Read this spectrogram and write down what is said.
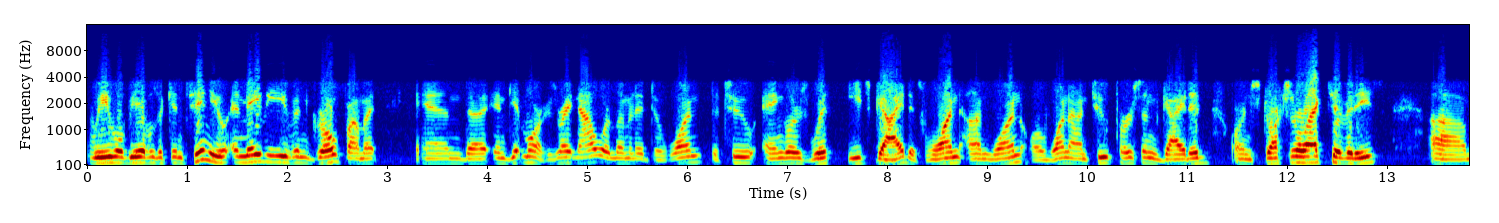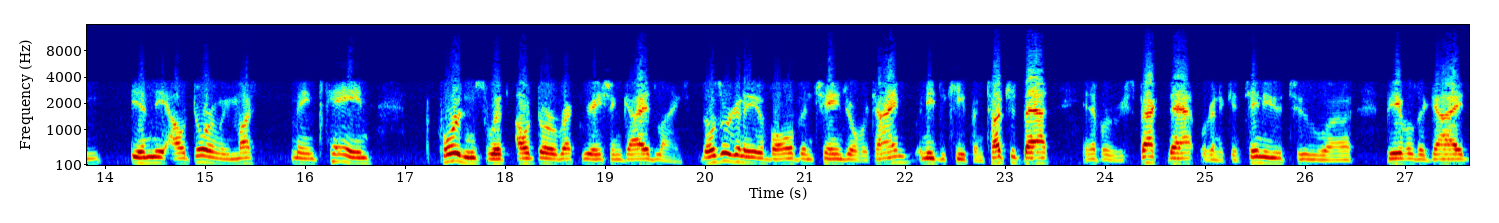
we will be able to continue and maybe even grow from it and uh, and get more. Because right now we're limited to one to two anglers with each guide. It's one on one or one on two person guided or instructional activities um, in the outdoor, and we must maintain accordance with outdoor recreation guidelines. Those are going to evolve and change over time. We need to keep in touch with that, and if we respect that, we're going to continue to uh, be able to guide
